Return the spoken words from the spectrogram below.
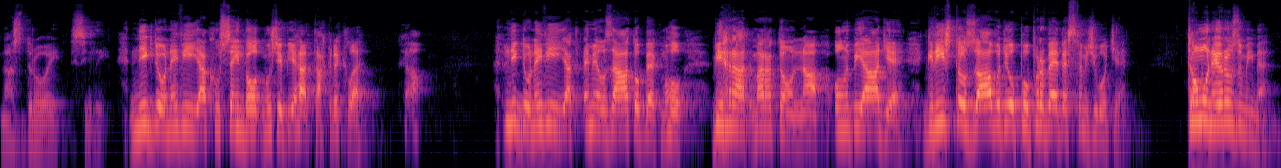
na zdroj síly. Nikdo neví, jak Hussein Bolt může běhat tak rychle. Jo? Nikdo neví, jak Emil Zátopek mohl vyhrát maraton na olympiádě, když to závodil poprvé ve svém životě. Tomu nerozumíme.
